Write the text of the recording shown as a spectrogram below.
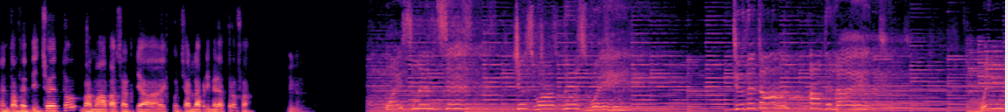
Entonces, dicho esto, vamos a pasar ya a escuchar la primera estrofa. Venga. just walk this way to the dawn of the light. The wind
